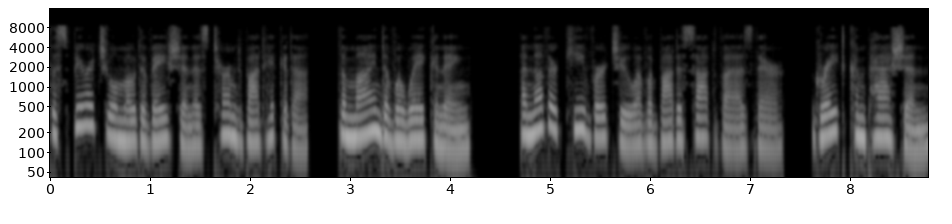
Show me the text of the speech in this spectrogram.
The spiritual motivation is termed bodhicitta, the mind of awakening. Another key virtue of a bodhisattva is their great compassion,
